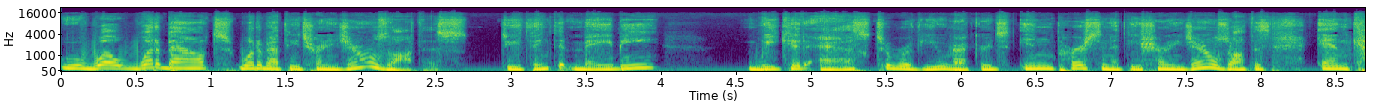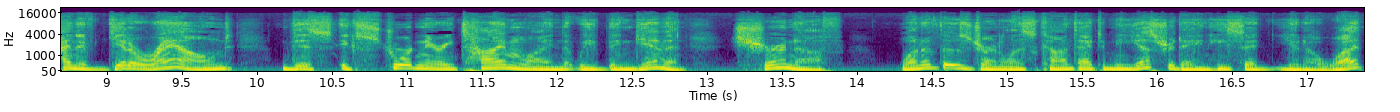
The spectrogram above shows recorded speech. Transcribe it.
"Well, what about what about the attorney general's office? Do you think that maybe we could ask to review records in person at the Attorney General's office and kind of get around this extraordinary timeline that we've been given. Sure enough, one of those journalists contacted me yesterday and he said, you know what?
